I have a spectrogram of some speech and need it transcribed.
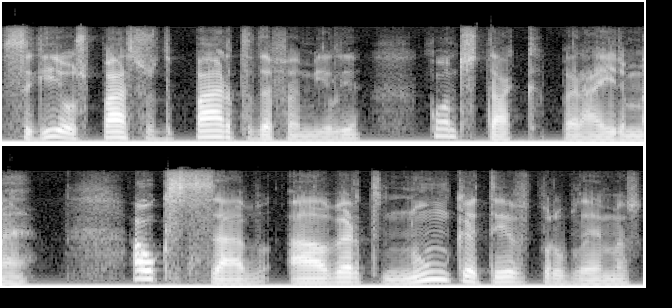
seguia os passos de parte da família, com destaque para a irmã. Ao que se sabe, Albert nunca teve problemas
